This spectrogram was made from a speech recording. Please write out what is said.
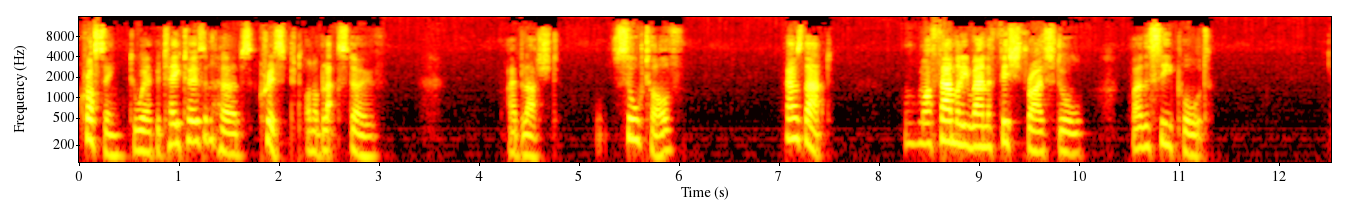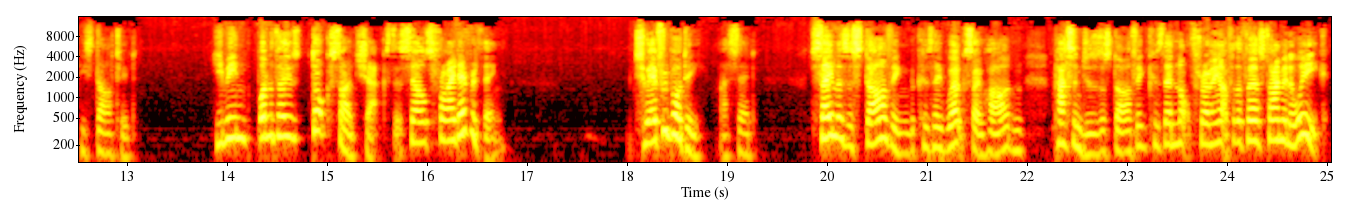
crossing to where potatoes and herbs crisped on a black stove. I blushed. Sort of. How's that? My family ran a fish fry stall by the seaport. He started. You mean one of those dockside shacks that sells fried everything? To everybody, I said. Sailors are starving because they've worked so hard, and passengers are starving because they're not throwing up for the first time in a week.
